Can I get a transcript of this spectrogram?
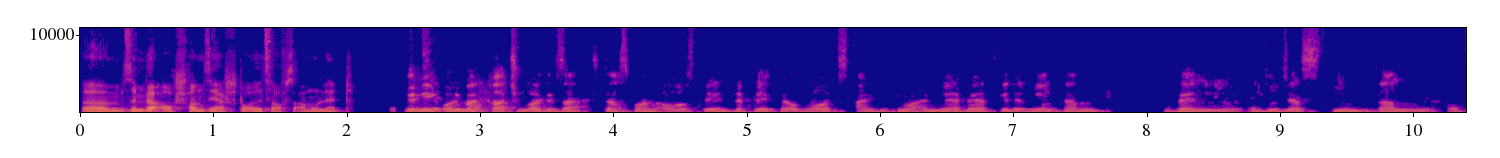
ähm, sind wir auch schon sehr stolz aufs Amulett. René, Oliver hat gerade schon mal gesagt, dass man aus den Paper Awards eigentlich nur einen Mehrwert generieren kann, wenn Enthusiasten dann auf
